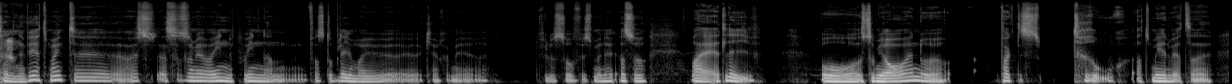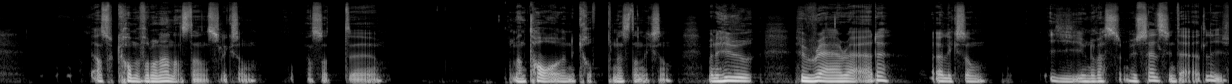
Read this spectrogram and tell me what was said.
Sen vet man inte, alltså, som jag var inne på innan, fast då blir man ju eh, kanske mer filosofisk, men alltså, vad är ett liv? Och som jag ändå faktiskt tror att medvetande alltså, kommer från någon annanstans. Liksom. Alltså att eh, man tar en kropp nästan. Liksom. Men hur, hur rare är det liksom, i universum? Hur sällsynt är ett liv?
